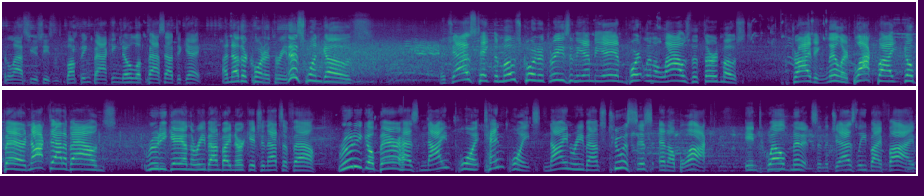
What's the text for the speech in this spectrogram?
for the last few seasons. Bumping, backing, no look pass out to Gay. Another corner three. This one goes. The Jazz take the most corner threes in the NBA, and Portland allows the third most. Driving, Lillard blocked by Gobert, knocked out of bounds. Rudy Gay on the rebound by Nurkic, and that's a foul. Rudy Gobert has nine point, 10 points, nine rebounds, two assists, and a block in 12 minutes. And the Jazz lead by five,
